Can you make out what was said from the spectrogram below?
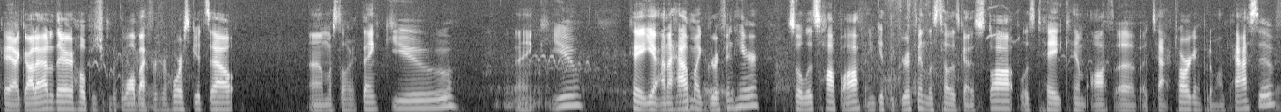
Okay, I got out of there. Hope she can put the wall back for her horse gets out. Um, let's tell her thank you. Thank you. Okay, yeah, and I have my griffin here. So let's hop off and get the Griffin. Let's tell this guy to stop. Let's take him off of attack target and put him on passive.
